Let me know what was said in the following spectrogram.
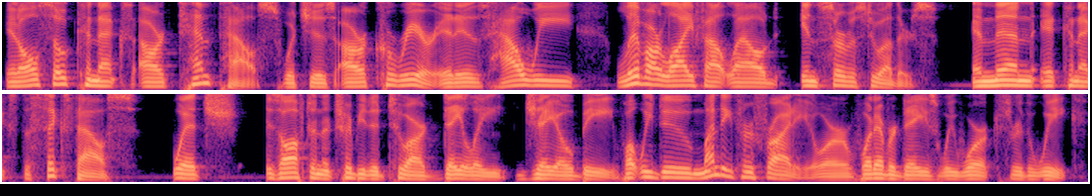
It also connects our 10th house, which is our career. It is how we live our life out loud in service to others. And then it connects the sixth house, which is often attributed to our daily JOB, what we do Monday through Friday or whatever days we work through the week.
